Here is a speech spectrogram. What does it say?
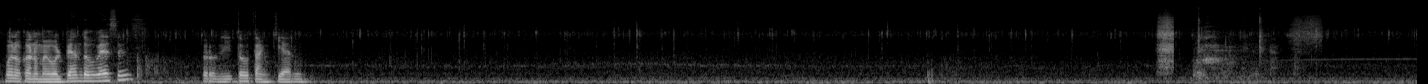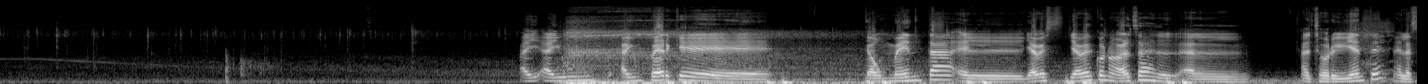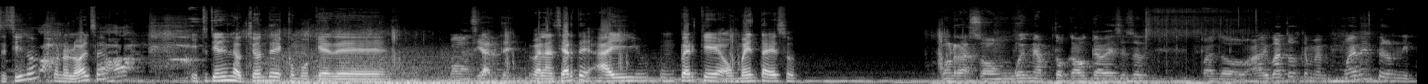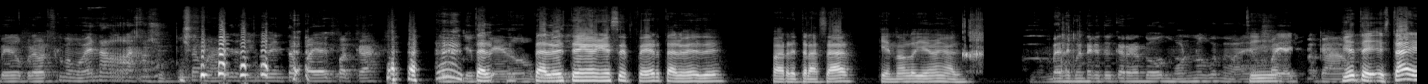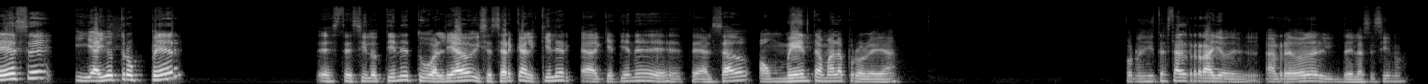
Bueno, cuando me golpean dos veces, pero necesito tanquearlo. Hay, hay un hay un per que que aumenta el ya ves ya ves cuando alzas el- al sobreviviente, el asesino, cuando lo alza Ajá. y tú tienes la opción de como que de Balancearte. balancearte, hay un per que aumenta eso. Con razón, güey, me ha tocado que a veces es- cuando hay vatos que me mueven, pero ni pedo, pero hay vatos que me mueven a raja su puta madre, así me avientan para allá y para acá. Pues, ¿Qué Tal, pedo, tal vez tengan ese per, tal vez, eh, para retrasar, que no lo lleven al... Me das cuenta que estoy cargando dos monos, güey, me vayan Sí. para allá y para acá. Fíjate, está ese y hay otro per. Este, si lo tiene tu aliado y se acerca al killer al que tiene este, alzado, aumenta más la probabilidad. Porque necesita estar el rayo del- alrededor del, del asesino.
